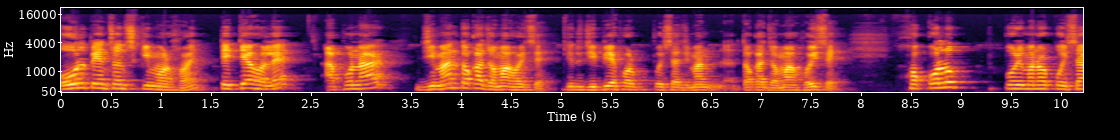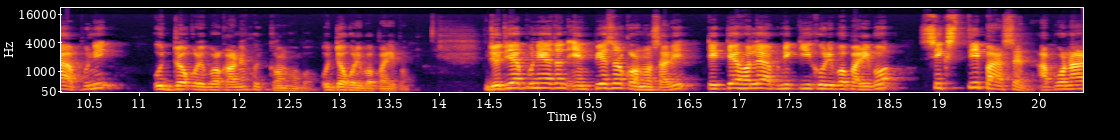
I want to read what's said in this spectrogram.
অল্ড পেঞ্চন স্কিমৰ হয় তেতিয়াহ'লে আপোনাৰ যিমান টকা জমা হৈছে যিটো জি পি এফৰ পইচা যিমান টকা জমা হৈছে সকলো পৰিমাণৰ পইচা আপুনি উইড্ৰ কৰিবৰ কাৰণে সক্ষম হ'ব উইড্ৰ কৰিব পাৰিব। যদি আপুনি এজন এন পি এছৰ কৰ্মচাৰী তেতিয়াহ'লে আপুনি কি কৰিব পাৰিব? ছিক্সটি পাৰ্চেণ্ট আপোনাৰ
